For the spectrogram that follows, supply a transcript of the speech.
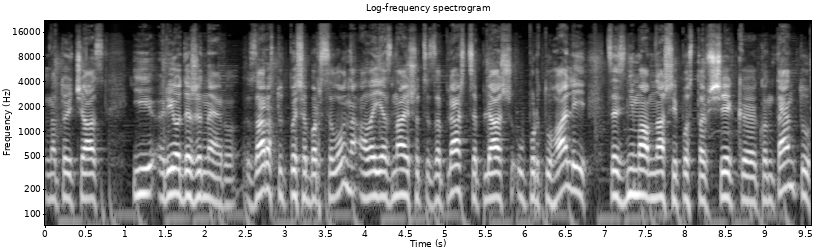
на той час. І Ріо де Жанейро. Зараз тут пише Барселона, але я знаю, що це за пляж. Це пляж у Португалії. Це знімав наш поставщик е, контенту.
